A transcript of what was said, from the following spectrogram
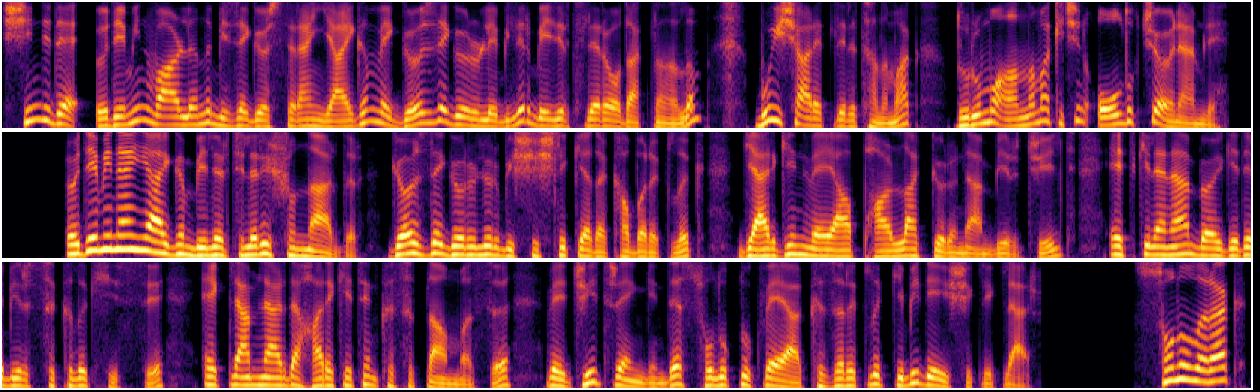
Şimdi de ödemin varlığını bize gösteren yaygın ve gözle görülebilir belirtilere odaklanalım. Bu işaretleri tanımak, durumu anlamak için oldukça önemli. Ödemin en yaygın belirtileri şunlardır. Gözle görülür bir şişlik ya da kabarıklık, gergin veya parlak görünen bir cilt, etkilenen bölgede bir sıkılık hissi, eklemlerde hareketin kısıtlanması ve cilt renginde solukluk veya kızarıklık gibi değişiklikler. Son olarak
